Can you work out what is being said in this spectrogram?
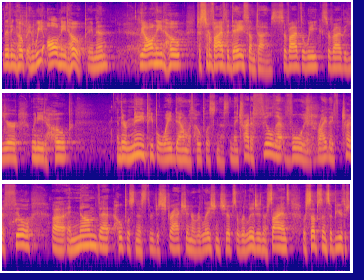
living hope. And we all need hope. Amen? We all need hope to survive the day sometimes, survive the week, survive the year. We need hope. And there are many people weighed down with hopelessness, and they try to fill that void, right? They try to fill uh, and numb that hopelessness through distraction or relationships or religion or science or substance abuse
